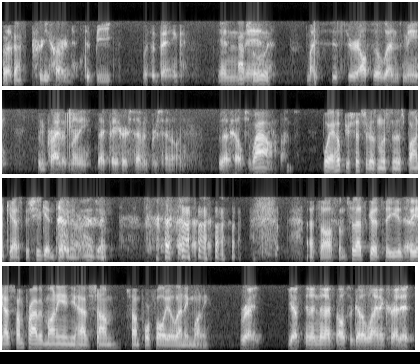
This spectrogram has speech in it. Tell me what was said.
That's okay. pretty hard to beat with a bank. And Absolutely. then my sister also lends me some private money that I pay her seven percent on. So that helps. Wow. Boy, I hope your sister doesn't listen to this podcast because she's getting taken advantage of. that's awesome. So that's good. So you yeah. so you have some private money and you have some some portfolio lending money. Right. Yep. And then I've also got a line of credit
